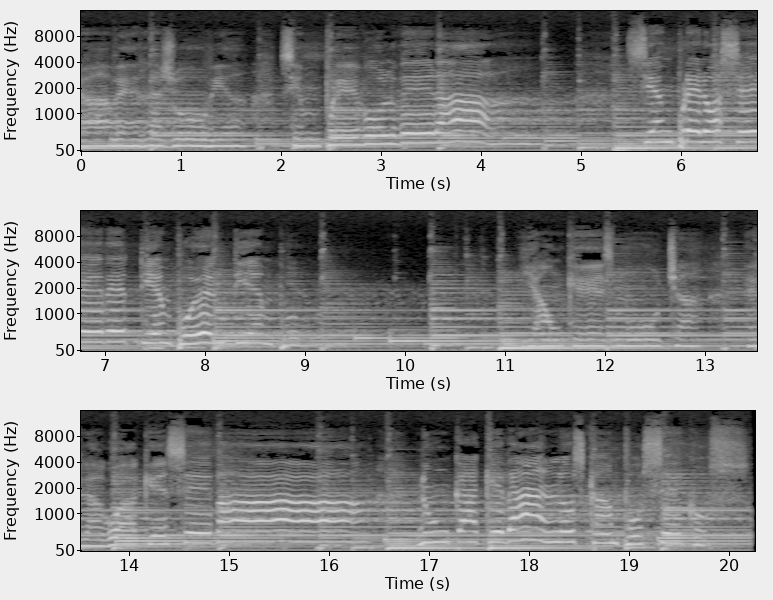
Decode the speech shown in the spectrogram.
Ya ves la lluvia, siempre volverá. Siempre lo hace de tiempo en tiempo. Y aunque es mucha el agua que se va, nunca quedan los campos secos.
